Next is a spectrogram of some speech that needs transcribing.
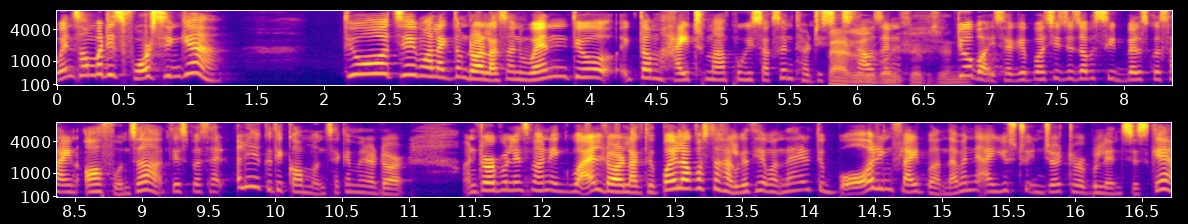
वेन समबडी इज फोर्सिङ क्या? त्यो चाहिँ मलाई एकदम डर लाग्छ। अनि वेन त्यो एकदम हाइटमा पुगिसक्छ नि थर्टी सिक्स थाउजन्ड। त्यो भइसकेपछि चाहिँ जब सिट बेल्टको साइन अफ हुन्छ त्यस पछाडि अलिकति कम हुन्छ क्या मेरो डर। अनि टर्बुलेन्समा पनि एक वाइल डर लाग्थ्यो। पहिला कस्तो खालको थियो भन्दाखेरि त्यो बोरिङ फ्लाइट भन्दा पनि I used to enjoy turbulences क्या।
